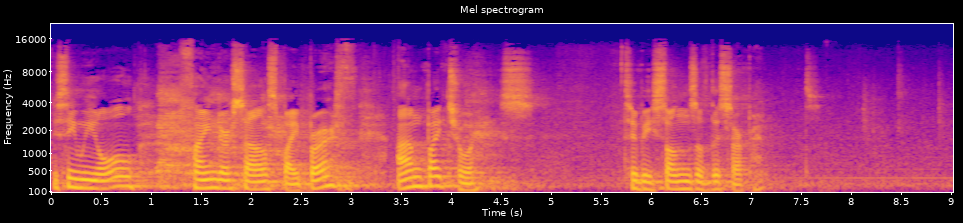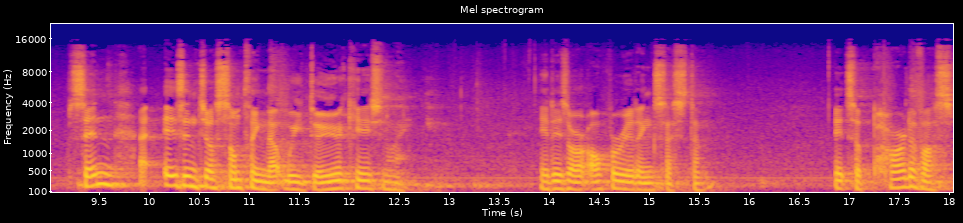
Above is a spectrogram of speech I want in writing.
You see, we all find ourselves by birth and by choice to be sons of the serpent. Sin isn't just something that we do occasionally, it is our operating system. It's a part of us,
